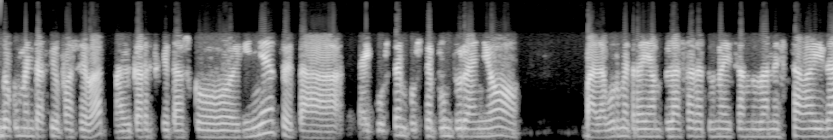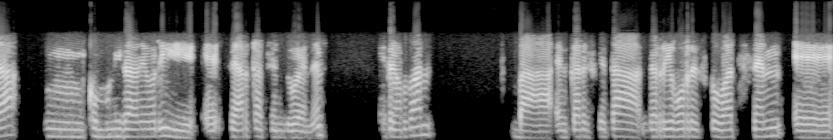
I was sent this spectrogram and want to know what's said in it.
dokumentazio fase bat, elkarrizketa asko eginez, eta, eta ikusten, poste punturaino, ba, labur metraian plazaratu nahi izan dudan ez da, mm, komunidade hori e, zeharkatzen duen, ez? Eta orduan, ba, elkarrizketa derrigorrezko bat zen, e,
